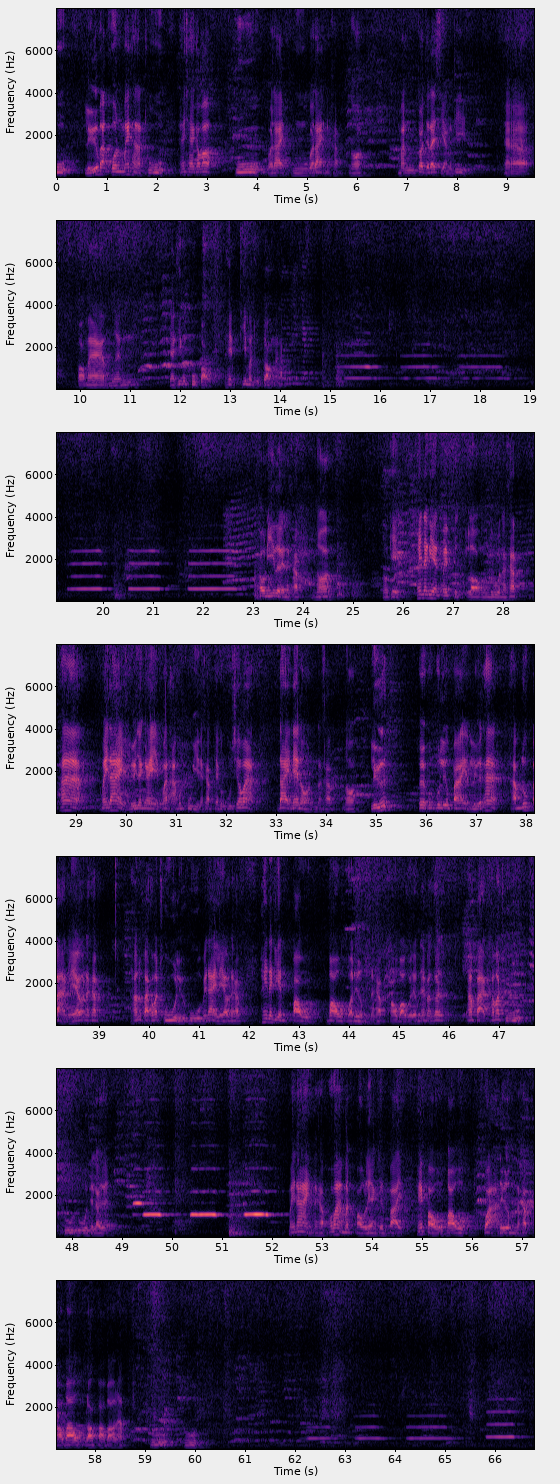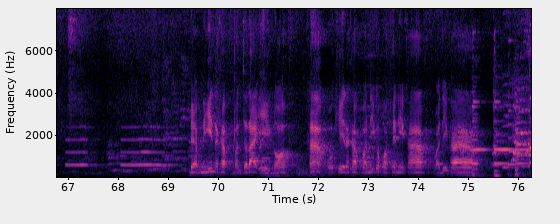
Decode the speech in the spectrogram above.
หรือบางคนไม่ถนัดทูให้ใช้คำว่าฮูก็ได้ฮูก็ได้นะครับเนาะมันก็จะได้เสียงที่อ่าออกมาเหมือนอย่างที่คุณครูเป่าให้ที่มันถูกต้องนะครับ เท่านี้เลยนะครับเนาะโอเค ให้นักเรียนไปฝึกลองดูนะครับ ถ้าไม่ได้หรือยังไงมาถามคุณครูอีกนะครับ แต่คุณครูเชื่อว่าได้แน่นอนนะครับเนาะหรือเออคุณครูลืมไป หรือถ้าทำรูปปากแล้วนะครับทำรูปปากคำว่าทูหรือฮูไม่ได้แล้วนะครับ ให้นักเรียนเป่าเบากว่าเดิมนะครับ เป่าเบากว่าเดิมได้มันก็ทำปากคำว่าทูทูทูเสร็จแล้วใช่ไหม ไม่ได้นะครับ เพราะว่ามันเป่าแรงเกินไป ให้เป่าเบากว่าเดิมนะครับ เป่าเบาลองเป่าเบานะครับทูทูแบบนี้นะครับมันจะได้เองเนาะอ่าโอเคนะครับ วันนี้ก็พอแค่นี้ครับสวัสดีครับ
